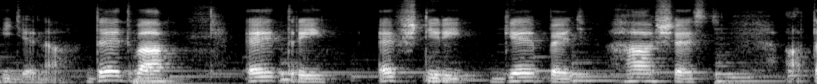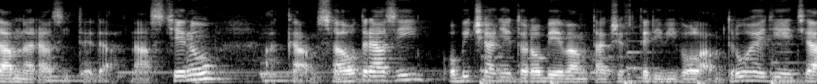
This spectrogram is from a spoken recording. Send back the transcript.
Ide na D2, E3, F4, G5, H6 a tam narazí teda na stenu a kam sa odrazí. Obyčajne to robievam tak, že vtedy vyvolám druhé dieťa,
